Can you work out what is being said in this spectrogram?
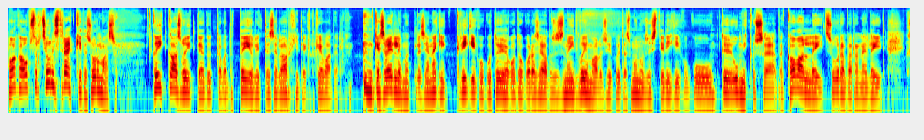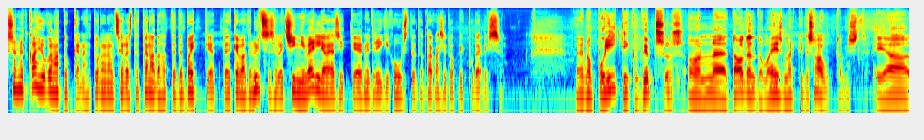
Aga obstruktsioonist rääkides, Urmas kõik kaasvõitlejad ütlevad, et teie olite selle arhitekt kevadel, kes välja mõtles ja nägi Riigikogu töö- ja kodukorra seaduses neid võimalusi, kuidas mõnusasti Riigikogu töö ummikusse ajada. kaval leid, suurepärane leid. kas on nüüd kahju ka natukene, tulenevalt sellest, et täna tahate debatti, et kevadel üldse selle džinni välja ajasite ja nüüd Riigikohus teda tagasi topib pudelisse? no poliitiku küpsus on äh, taodelda oma eesmärkide saavutamist ja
